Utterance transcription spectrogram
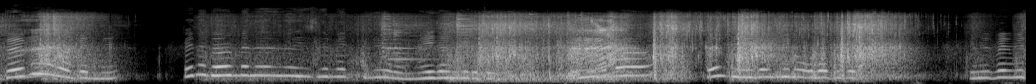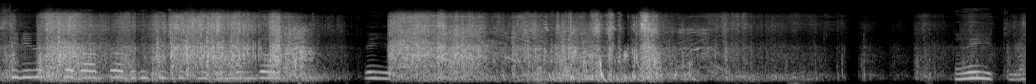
Yeter. Dövüyorlar beni. Beni dövmelerini izlemek biliyorum. Eğlenceli değil. Ama bence eğlenceli olabilir. Benim, benim istediğiniz kadar tabii ki bunda değil. Nereye gitti lan?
